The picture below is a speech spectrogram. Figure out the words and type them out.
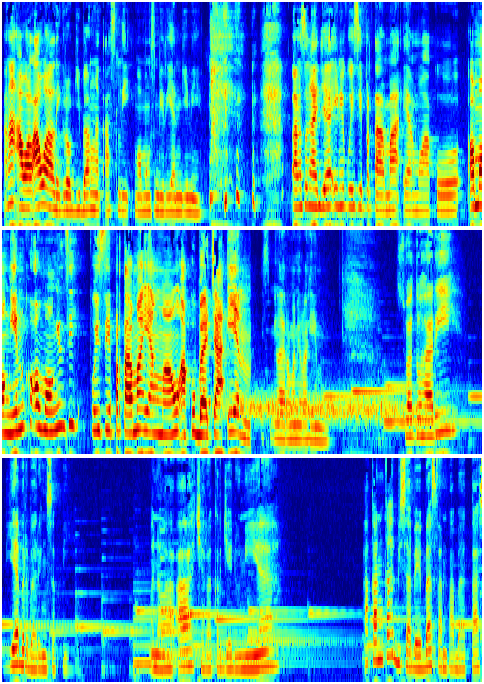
Karena awal-awal nih grogi banget asli ngomong sendirian gini. Langsung aja ini puisi pertama yang mau aku omongin. Kok omongin sih? Puisi pertama yang mau aku bacain. Bismillahirrahmanirrahim. Suatu hari dia berbaring sepi. Menelaah cara kerja dunia. Akankah bisa bebas tanpa batas?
